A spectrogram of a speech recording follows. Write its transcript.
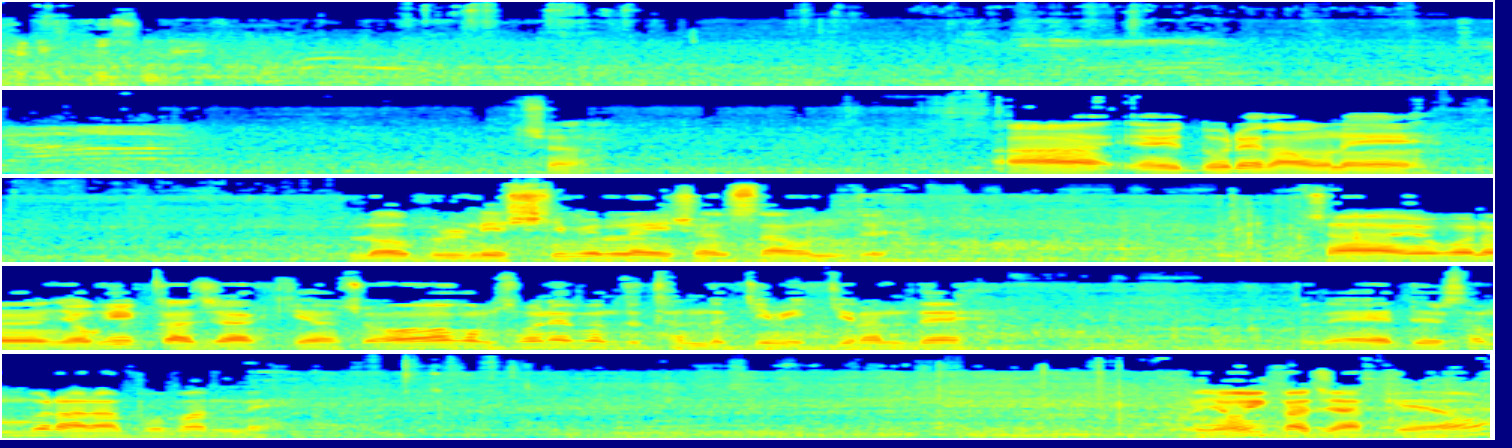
캐릭터 소리. 자. 아 여기 노래 나오네. 러블리 시뮬레이션 사운드. 자 요거는 여기까지 할게요. 조금 손해본 듯한 느낌이 있긴 한데 애들 선물 하나 뽑았네. 여기까지 할게요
